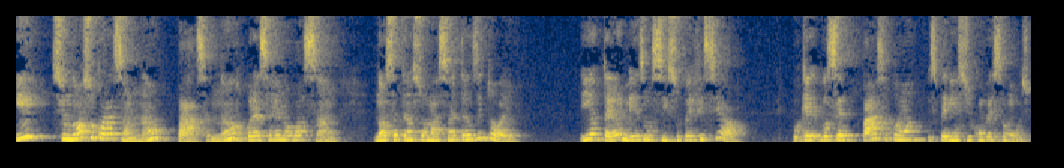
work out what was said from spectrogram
E se o nosso coração não passa não por essa renovação, nossa transformação é transitória e até mesmo assim superficial. Porque você passa por uma experiência de conversão hoje.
